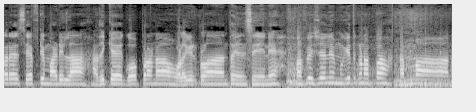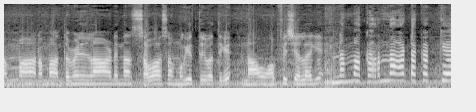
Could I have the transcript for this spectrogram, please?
ಬೇರೆ ಸೇಫ್ಟಿ ಮಾಡಿಲ್ಲ. ಅದಕ್ಕೆ ಗೋಪುರನ ಒಳಗಿಟ್ಕೊಳ್ಳೋಣ ಅಂತ ಎನಿಸಿದೀನಿ ಅಫಿಷಿಯಲಿ ಮುಗೀತು ಕಣಪ್ಪ. ನಮ್ಮ ನಮ್ಮ ನಮ್ಮ ತಮಿಳುನಾಡಿನ ಸವಾಸ ಮುಗೀತು ಇವತ್ತಿಗೆ. ನಾವು ಅಫಿಷಿಯಲ್ ಆಗಿ ನಮ್ಮ ಕರ್ನಾಟಕಕ್ಕೆ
